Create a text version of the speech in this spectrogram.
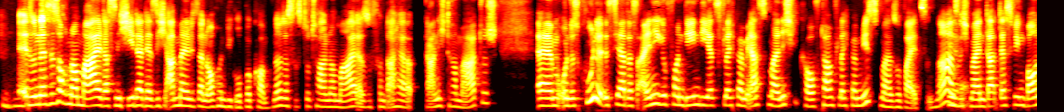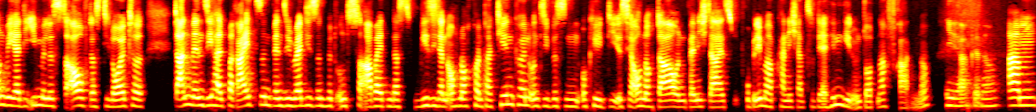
mhm. also es ist auch normal, dass nicht jeder, der sich anmeldet, dann auch in die Gruppe kommt. Ne? Das ist total normal. Also von daher gar nicht dramatisch. Ähm, und das Coole ist ja, dass einige von denen, die jetzt vielleicht beim ersten Mal nicht gekauft haben, vielleicht beim nächsten Mal so weit sind. Ne? Also ja. ich meine, deswegen bauen wir ja die E-Mail-Liste auf, dass die Leute dann, wenn sie halt bereit sind, wenn sie ready sind, mit uns zu arbeiten, dass wir sie dann auch noch kontaktieren können und sie wissen, okay, die ist ja auch noch da und wenn ich da jetzt ein Problem habe, kann ich ja zu der hingehen und dort nachfragen. Ne? Ja, genau. Ähm,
